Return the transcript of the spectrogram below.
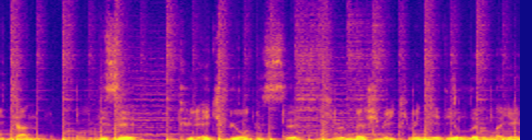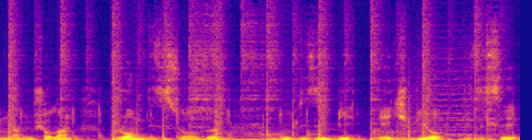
iten dizi bir HBO dizisi 2005 ve 2007 yıllarında yayınlanmış olan Rom dizisi oldu. Bu dizi bir HBO dizisi.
